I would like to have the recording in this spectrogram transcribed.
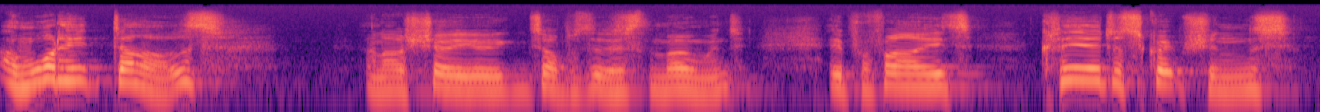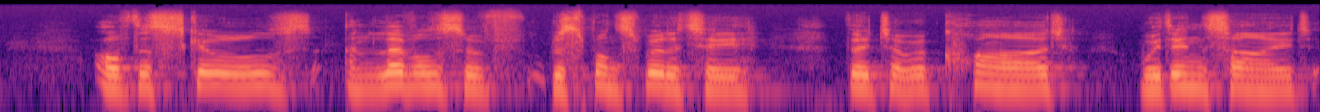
And what it does, and I'll show you examples of this in a moment, it provides clear descriptions of the skills and levels of responsibility that are required with inside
